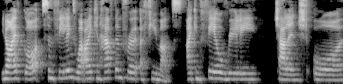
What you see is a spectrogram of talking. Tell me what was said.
You know, I've got some feelings where I can have them for a few months. I can feel really challenged or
